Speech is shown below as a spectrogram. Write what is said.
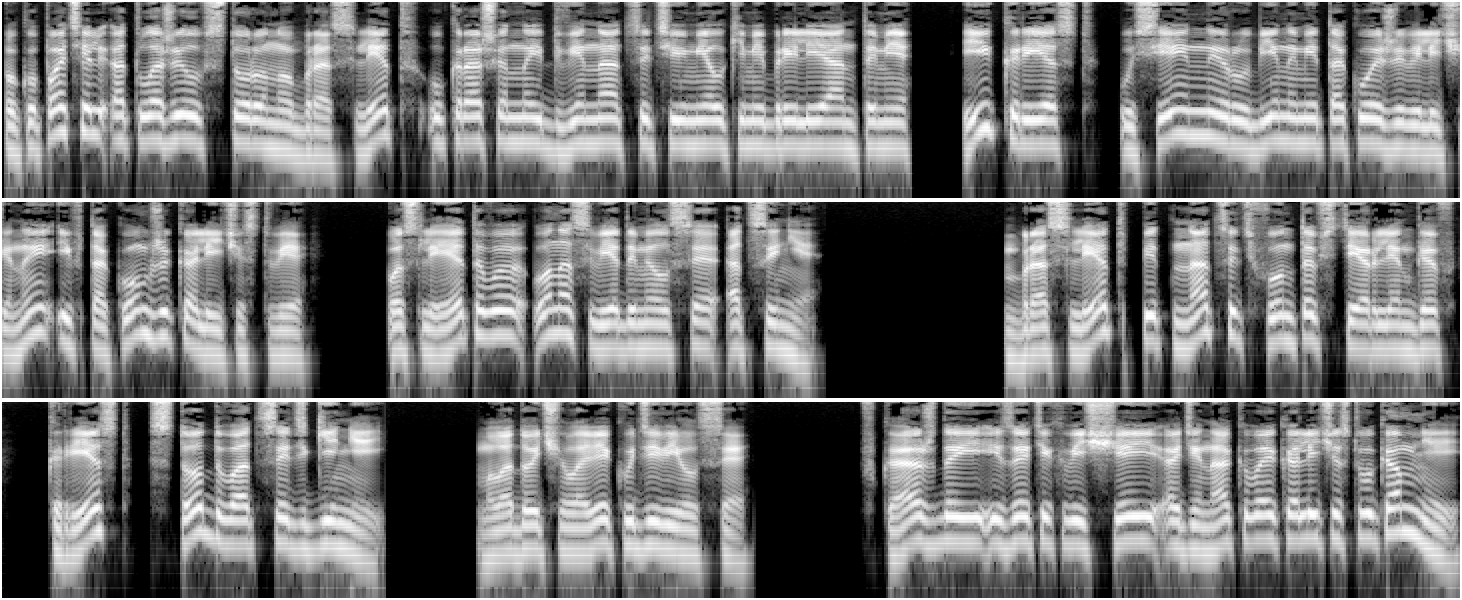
покупатель отложил в сторону браслет, украшенный двенадцатью мелкими бриллиантами, и крест, усеянный рубинами такой же величины и в таком же количестве. После этого он осведомился о цене. Браслет — 15 фунтов стерлингов, крест — 120 геней. Молодой человек удивился. «В каждой из этих вещей одинаковое количество камней»,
